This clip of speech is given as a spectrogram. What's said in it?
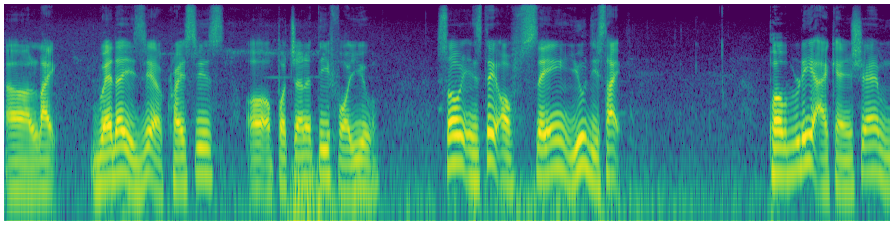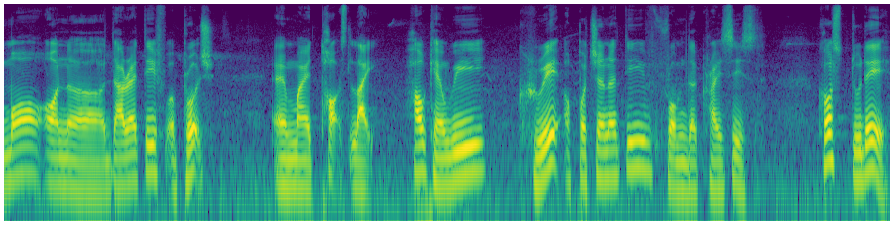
uh, like whether is it a crisis or opportunity for you. So instead of saying you decide, probably I can share more on a directive approach and my thoughts like how can we create opportunity from the crisis. Because today,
